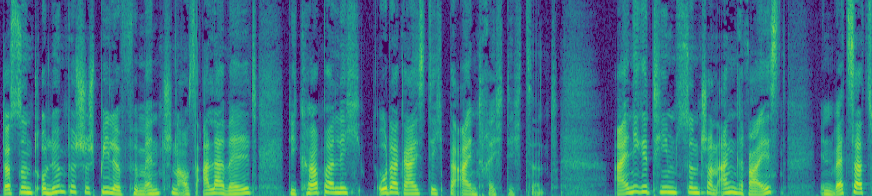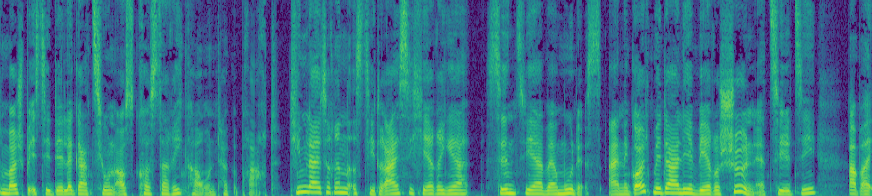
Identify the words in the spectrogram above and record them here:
Das sind Olympische Spiele für Menschen aus aller Welt, die körperlich oder geistig beeinträchtigt sind. Einige Teams sind schon angereist. In Wetzlar zum Beispiel ist die Delegation aus Costa Rica untergebracht. Teamleiterin ist die 30-jährige Cynthia Bermudez. Eine Goldmedaille wäre schön, erzählt sie, aber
